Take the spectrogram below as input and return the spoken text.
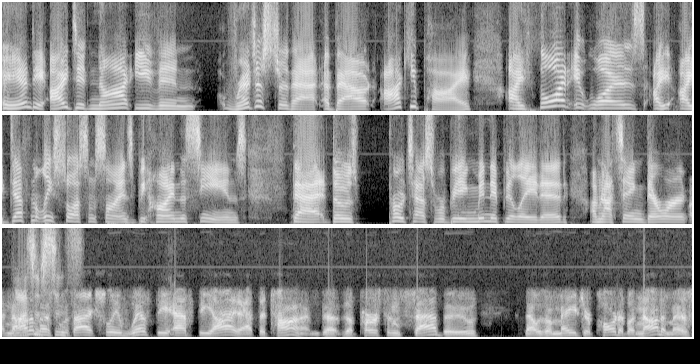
Andy, I did not even register that about Occupy. I thought it was, I, I definitely saw some signs behind the scenes that those protests were being manipulated. I'm not saying there weren't Anonymous was actually with the FBI at the time. The the person Sabu, that was a major part of Anonymous,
